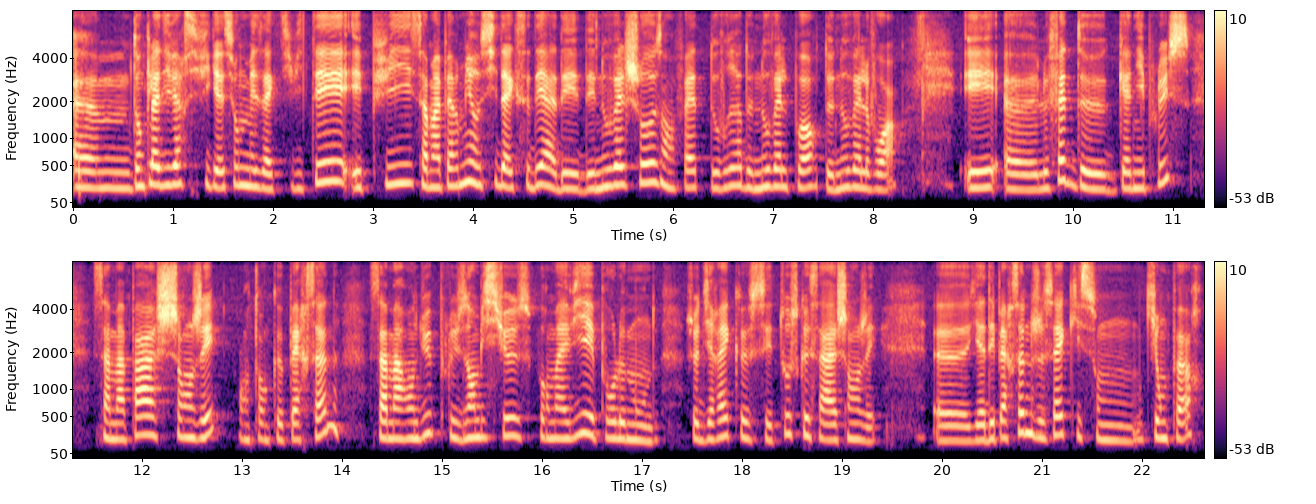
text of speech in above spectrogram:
Euh, donc la diversification de mes activités et puis ça m'a permis aussi d'accéder à des, nouvelles choses en fait, d'ouvrir de nouvelles portes, de nouvelles voies. Et euh, le fait de gagner plus, ça m'a pas changé en tant que personne, ça m'a rendue plus ambitieuse pour ma vie et pour le monde. Je dirais que c'est tout ce que ça a changé. Euh, il y a des personnes, je sais, qui, sont, qui ont peur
